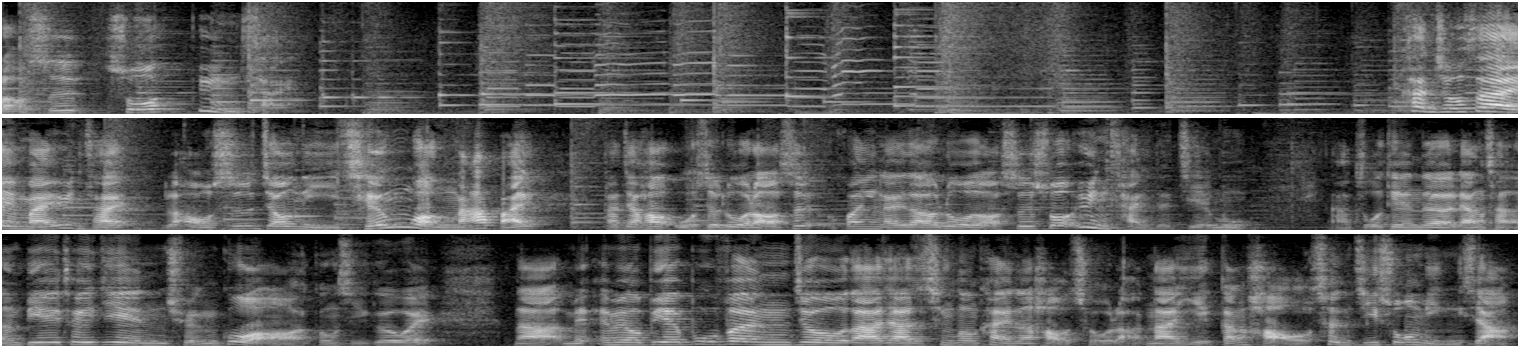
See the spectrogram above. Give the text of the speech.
老师说运彩。看球赛买运彩，老师教你前往拿白。大家好，我是骆老师，欢迎来到骆老师说运彩的节目。那昨天的两场 NBA 推荐全过哦，恭喜各位。那 MLB 的部分就大家是轻松看一场好球了。那也刚好趁机说明一下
